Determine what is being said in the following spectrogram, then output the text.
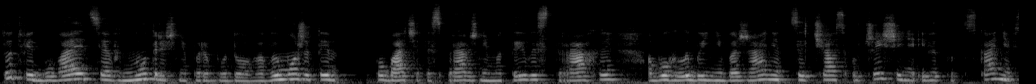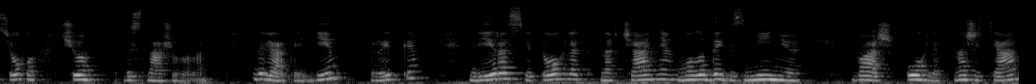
Тут відбувається внутрішня перебудова. Ви можете побачити справжні мотиви, страхи або глибинні бажання. Це час очищення і відпускання всього, що виснажувало. Дев'ятий дім, рибки, віра, світогляд, навчання. Молодик змінює ваш погляд на життя.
